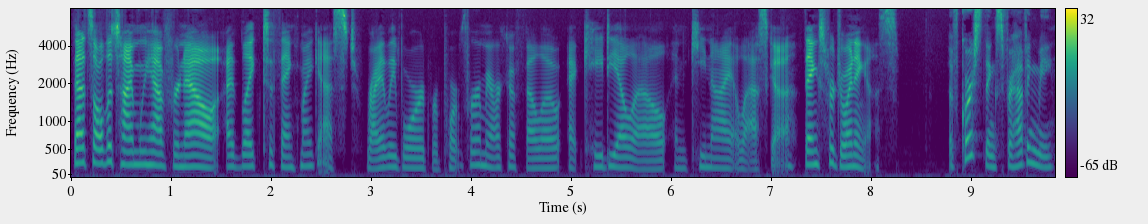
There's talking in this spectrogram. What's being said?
That's all the time we have for now. I'd like to thank my guest, Riley Board, Report for America Fellow at KDLL in Kenai, Alaska. Thanks for joining us. Of course, thanks for having me.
